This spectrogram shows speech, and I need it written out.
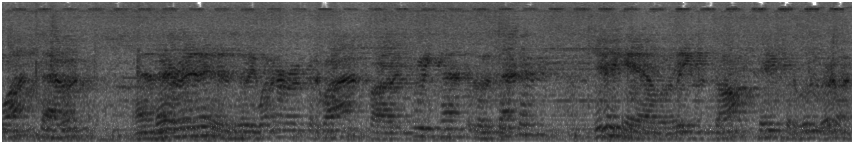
One, seven. And there it is, the winner of the class by three tenths of a second. Jimmy Gale with Evensong takes the blue ribbon.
